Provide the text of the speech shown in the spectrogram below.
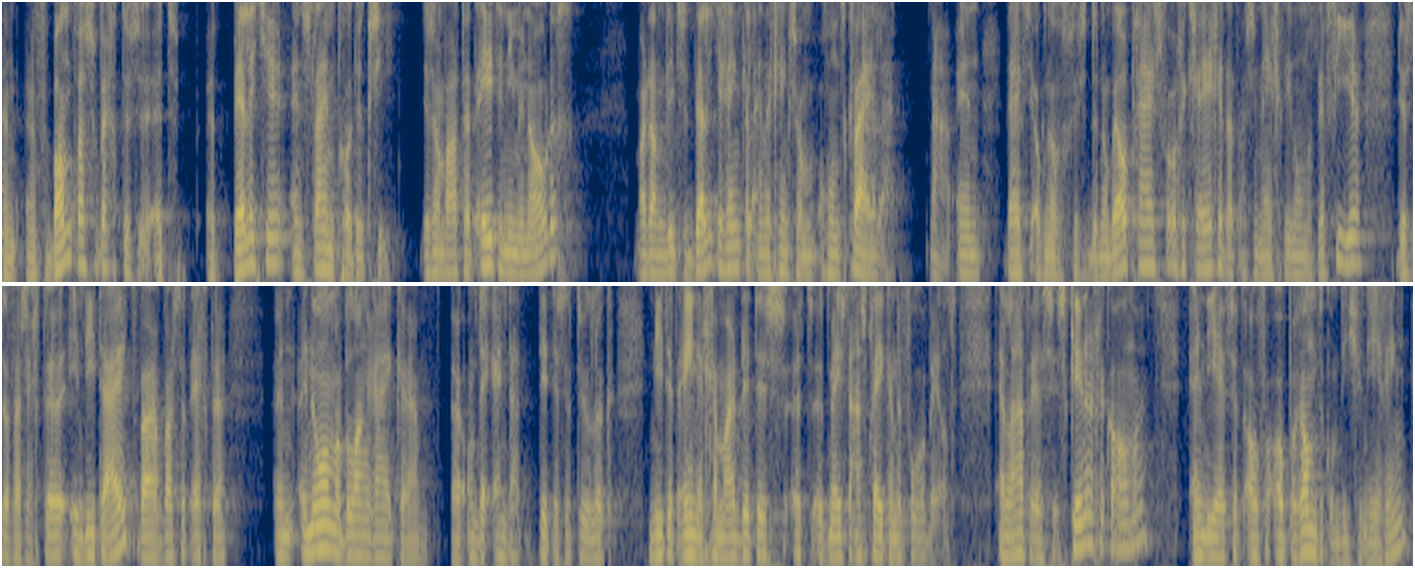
een, een verband was gebracht tussen het, het belletje en slijmproductie. Dus dan had het eten niet meer nodig, maar dan liet ze het belletje rinkelen en dan ging zo'n hond kwijlen. Nou, en daar heeft hij ook nog eens de Nobelprijs voor gekregen. Dat was in 1904. Dus dat was echt uh, in die tijd, waar, was dat echt uh, een enorme belangrijke uh, ontdekking. En dat, dit is natuurlijk niet het enige, maar dit is het, het meest aansprekende voorbeeld. En later is Skinner gekomen en die heeft het over operante conditionering.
